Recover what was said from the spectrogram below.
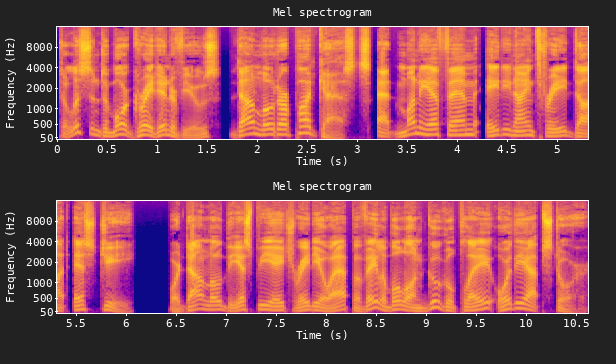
To listen to more great interviews, download our podcasts at moneyfm893.sg or download the SPH radio app available on Google Play or the App Store.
